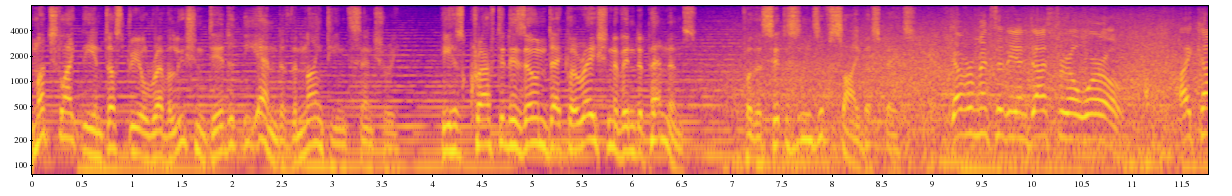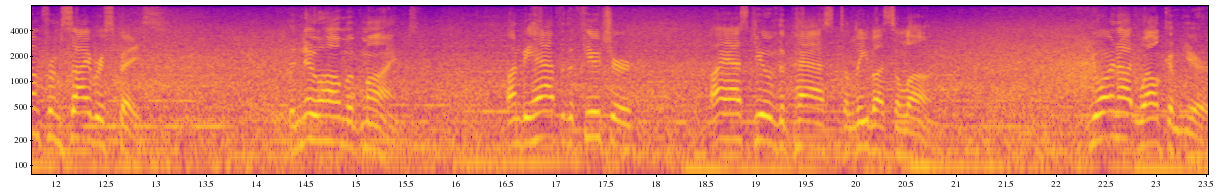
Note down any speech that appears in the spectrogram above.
much like the Industrial Revolution did at the end of the 19th century. He has crafted his own Declaration of Independence for the citizens of cyberspace. Governments of the industrial world, I come from cyberspace, the new home of mind. On behalf of the future, I ask you of the past to leave us alone. You are not welcome here.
